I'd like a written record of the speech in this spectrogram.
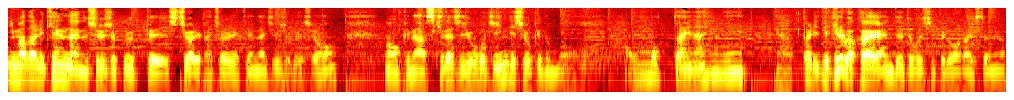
いまだに県内の就職って7割か8割が県内就職でしょ、まあ、沖縄好きだし居心地いいんでしょうけどももったいないよね。やっぱりできれば海外に出てほしいけど若い人には。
